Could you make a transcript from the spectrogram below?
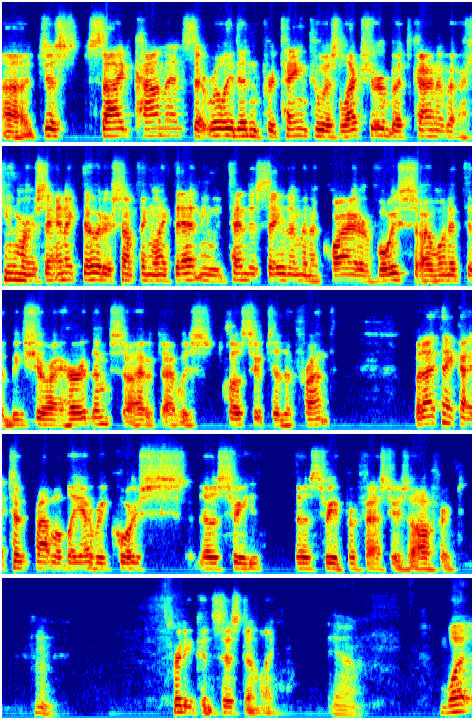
uh, just side comments that really didn't pertain to his lecture, but kind of a humorous anecdote or something like that. And he would tend to say them in a quieter voice. So I wanted to be sure I heard them. So I, I was closer to the front. But I think I took probably every course those three those three professors offered hmm. pretty consistently. Yeah. What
